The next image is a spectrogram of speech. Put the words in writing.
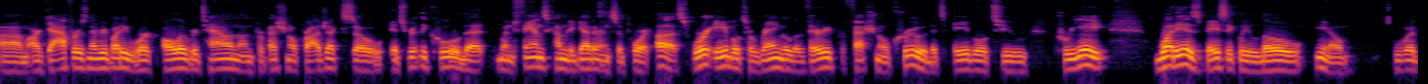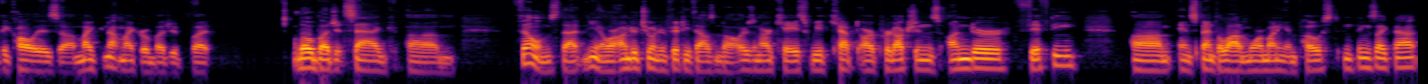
Um, our gaffers and everybody work all over town on professional projects. So it's really cool that when fans come together and support us, we're able to wrangle a very professional crew that's able to create what is basically low, you know, what they call is uh, mic- not micro budget, but low budget SAG um, films that you know are under two hundred fifty thousand dollars. In our case, we've kept our productions under fifty. Um, and spent a lot more money in post and things like that.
